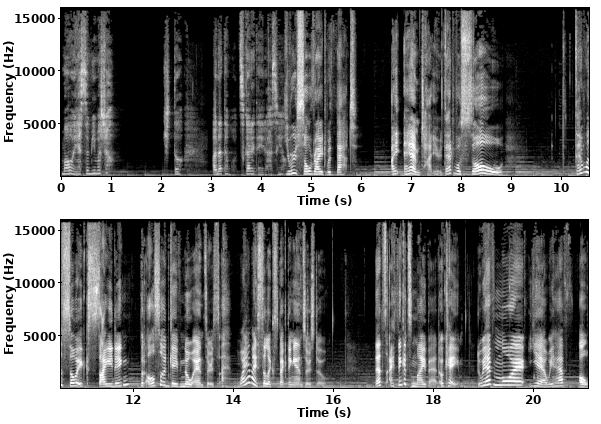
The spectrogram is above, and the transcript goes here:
もう休みましょうきっとあなたも疲れているはずよ You were so right with that. I am tired. That was so. That was so exciting, but also it gave no answers. Why am I still expecting answers though? That's. I think it's my bad. Okay. Do we have more? Yeah, we have. Oh,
